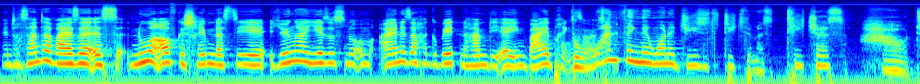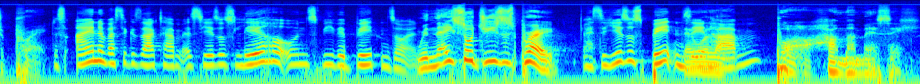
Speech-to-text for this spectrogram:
Interessanterweise ist nur aufgeschrieben, dass die Jünger Jesus nur um eine Sache gebeten haben, die er ihnen beibringen The sollte. one thing they wanted Jesus to teach them is teach us how to pray. Das eine, was sie gesagt haben, ist, Jesus, lehre uns, wie wir beten sollen. When they saw Jesus pray, Als sie Jesus beten they were sehen like, haben, boah, hammermäßig.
